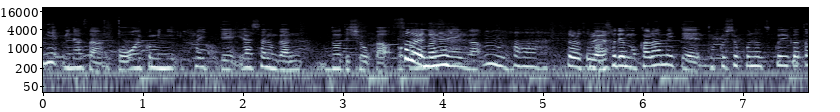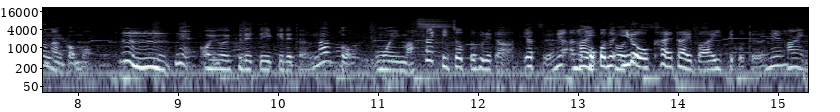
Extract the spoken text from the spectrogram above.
ね皆さんこう追い込みに入っていらっしゃるのがどうでしょうか？わかりそうやね。ませんが。うん。はあそろそろや。まあそれも絡めて特色の作り方なんかもうんうん。ねおいおい触れていけれたらなと思います。さっきちょっと触れたやつよね。あの、はいここの色を変えたい場合ってことよね。はい。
